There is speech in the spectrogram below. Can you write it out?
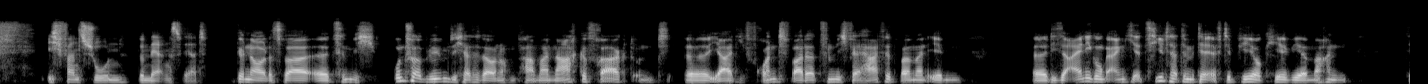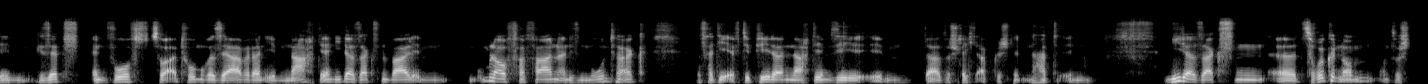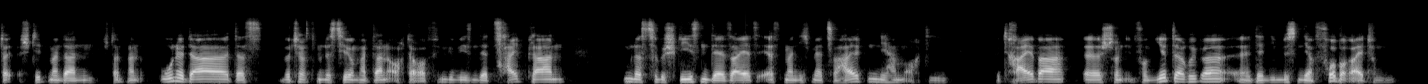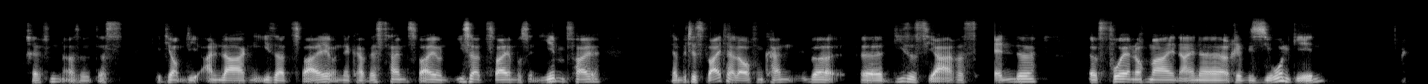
Ich fand es schon bemerkenswert. Genau, das war äh, ziemlich unverblümt. Ich hatte da auch noch ein paar Mal nachgefragt und äh, ja, die Front war da ziemlich verhärtet, weil man eben äh, diese Einigung eigentlich erzielt hatte mit der FDP. Okay, wir machen den Gesetzentwurf zur Atomreserve dann eben nach der Niedersachsenwahl im, im Umlaufverfahren an diesem Montag. Das hat die FDP dann, nachdem sie eben da so schlecht abgeschnitten hat, in Niedersachsen äh, zurückgenommen und so st steht man dann, stand man ohne da. Das Wirtschaftsministerium hat dann auch darauf hingewiesen, der Zeitplan, um das zu beschließen, der sei jetzt erstmal nicht mehr zu halten. Die haben auch die Betreiber äh, schon informiert darüber, äh, denn die müssen ja Vorbereitungen treffen. Also das geht ja um die Anlagen ISA 2 und Neckar-Westheim 2 und ISA 2 muss in jedem Fall, damit es weiterlaufen kann, über äh, dieses Jahresende äh, vorher nochmal in eine Revision gehen.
